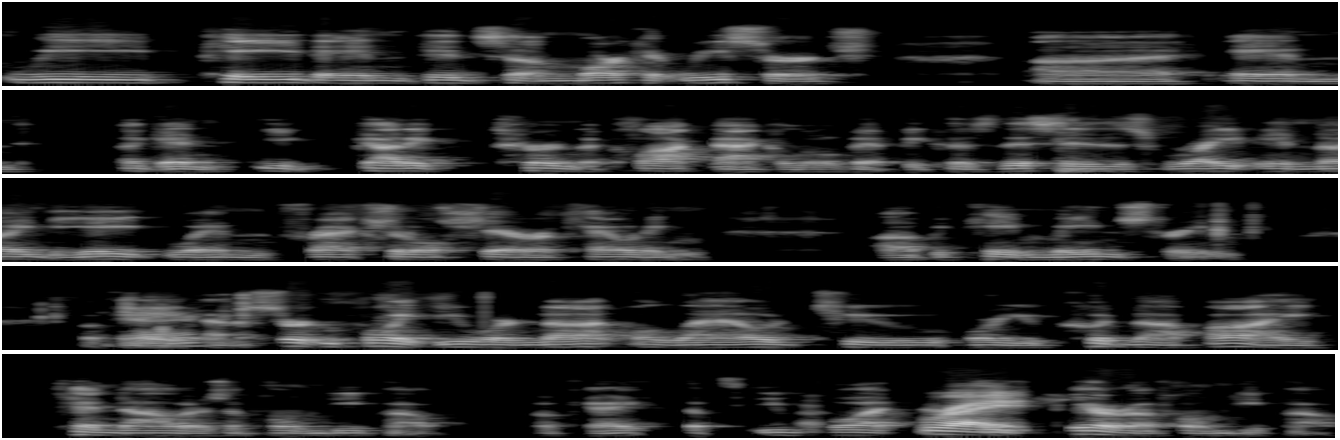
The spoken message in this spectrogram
we paid and did some market research. Uh, and again, you got to turn the clock back a little bit because this is right in 98 when fractional share accounting uh, became mainstream. Okay. Okay. At a certain point, you were not allowed to, or you could not buy $10 of Home Depot. Okay. The, you bought Right. a share of Home Depot.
